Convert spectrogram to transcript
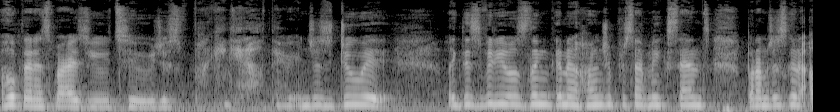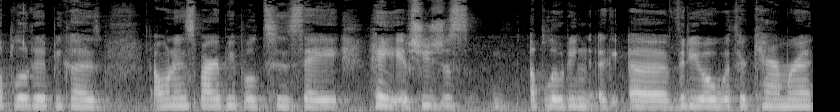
I hope that inspires you to just fucking get out there and just do it. Like this video isn't gonna 100% make sense, but I'm just gonna upload it because I want to inspire people to say, hey, if she's just uploading a, a, video with her camera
